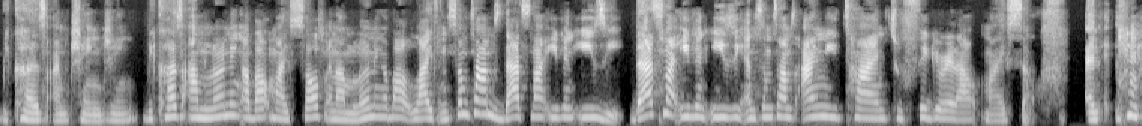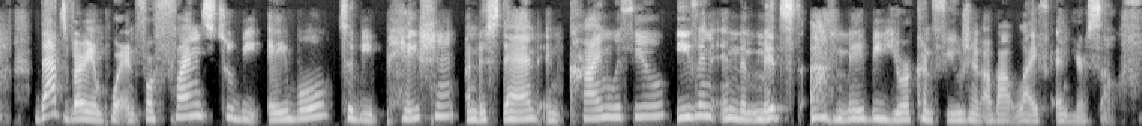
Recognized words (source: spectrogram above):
because I'm changing, because I'm learning about myself and I'm learning about life. And sometimes that's not even easy. That's not even easy. And sometimes I need time to figure it out myself. And that's very important for friends to be able to be patient, understand, and kind with you, even in the midst of maybe your confusion about life and yourself.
